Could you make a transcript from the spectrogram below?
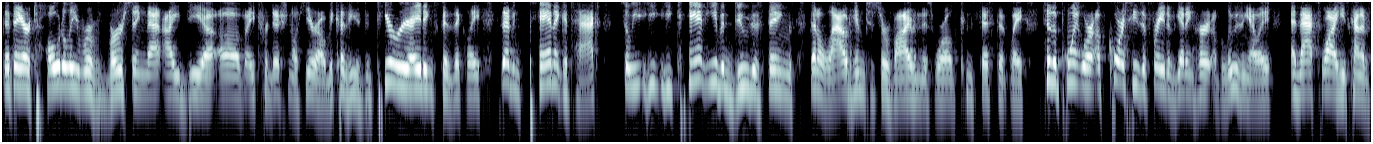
that they are totally reversing that idea of a traditional hero because he's deteriorating physically. He's having panic attacks. So he, he, he can't even do the things that allowed him to survive in this world consistently to the point where, of course, he's afraid of getting hurt, of losing Ellie. And that's why he's kind of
